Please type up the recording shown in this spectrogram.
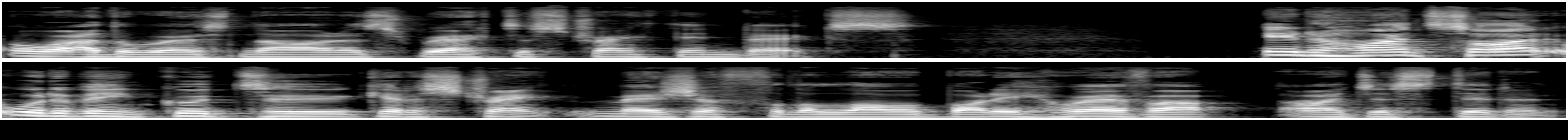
or otherwise known as reactive strength index. In hindsight, it would have been good to get a strength measure for the lower body. However, I just didn't.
